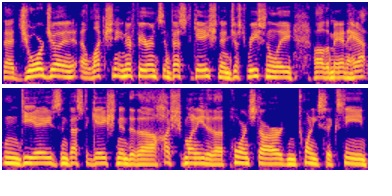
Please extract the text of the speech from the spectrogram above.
that Georgia election interference investigation, and just recently uh, the Manhattan DA's investigation into the hush money to the porn star in 2016.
